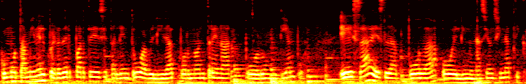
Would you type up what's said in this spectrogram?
como también el perder parte de ese talento o habilidad por no entrenar por un tiempo. Esa es la poda o eliminación sináptica.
